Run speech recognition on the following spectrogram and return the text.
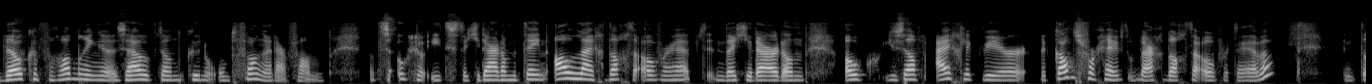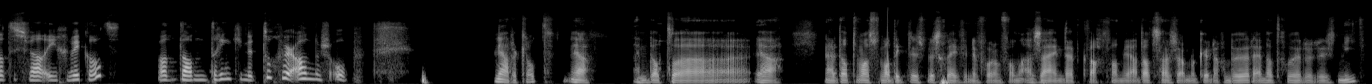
welke veranderingen zou ik dan kunnen ontvangen daarvan? Dat is ook zoiets, dat je daar dan meteen allerlei gedachten over hebt. En dat je daar dan ook jezelf eigenlijk weer de kans voor geeft om daar gedachten over te hebben. En dat is wel ingewikkeld, want dan drink je het toch weer anders op. Ja, dat klopt. Ja. En dat, eh, ja, nou, dat was wat ik dus beschreef in de vorm van azijn. Dat ik dacht van, ja, dat zou zomaar kunnen gebeuren. En dat gebeurde dus niet.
